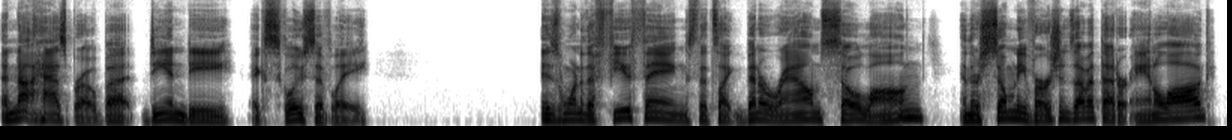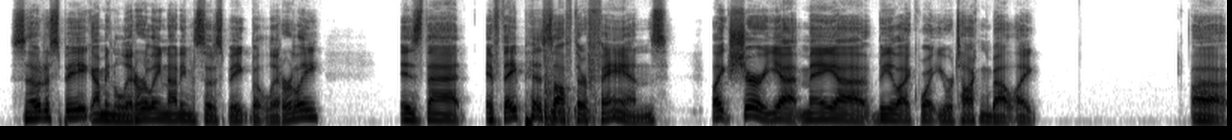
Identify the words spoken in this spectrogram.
and not Hasbro, but D and D exclusively is one of the few things that's like been around so long and there's so many versions of it that are analog so to speak. I mean literally not even so to speak but literally is that if they piss off their fans like sure yeah it may uh be like what you were talking about like uh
